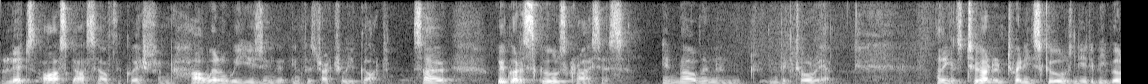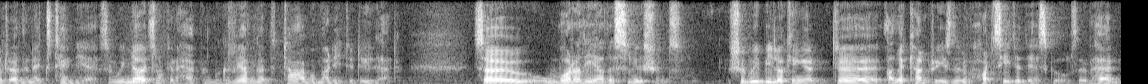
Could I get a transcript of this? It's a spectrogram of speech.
let's ask ourselves the question, how well are we using the infrastructure we've got? So we've got a schools crisis in Melbourne and in Victoria. I think it's 220 schools need to be built over the next 10 years. And we know it's not going to happen because we haven't got the time or money to do that. So what are the other solutions? Should we be looking at uh, other countries that have hot-seated their schools, that have had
